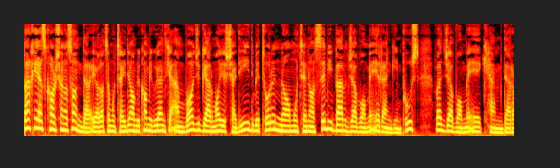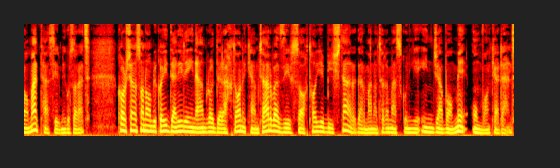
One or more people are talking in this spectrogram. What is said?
برخی از کارشناسان در ایالات متحده آمریکا می‌گویند که امواج گرمای شدید به طور نامتناسبی بر جوامع رنگین پوست و جوامع کم درآمد تاثیر می‌گذارد. کارشناسان آمریکایی دلیل این امر را درختان کمتر و زیرساختهای بیشتر در مناطق مسکونی این جوامع عنوان کردند.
